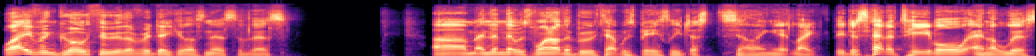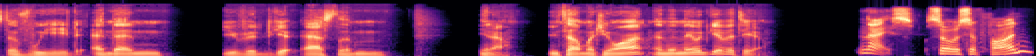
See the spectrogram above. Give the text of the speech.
why even go through the ridiculousness of this? Um, and then there was one other booth that was basically just selling it. Like they just had a table and a list of weed, and then you would get, ask them, you know, you tell them what you want, and then they would give it to you. Nice. So was it fun?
